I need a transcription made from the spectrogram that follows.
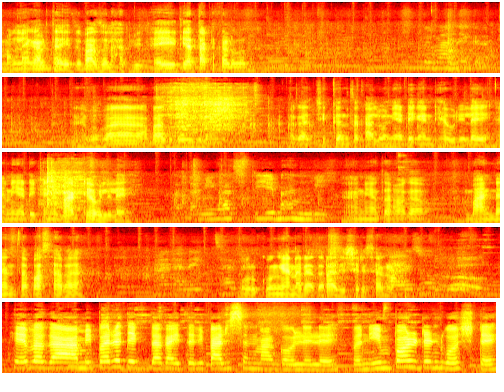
मला नाही काढता यायचं भाजायला हात बीत. ए त्या ताट काढ बरं. तुम्हाला नाही बाबा भाजलं बघा चिकनचं कालवण या ठिकाणी ठेवलेलं आहे आणि या ठिकाणी भात ठेवलेला आहे. आणि आता बघा भांड्यांचा पसारा. उरकून घेणार आहे आता राजश्री सगळं. हे बघा आम्ही परत एकदा काहीतरी पार्सल मागवलेलं आहे. पण इम्पॉर्टंट गोष्ट आहे.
